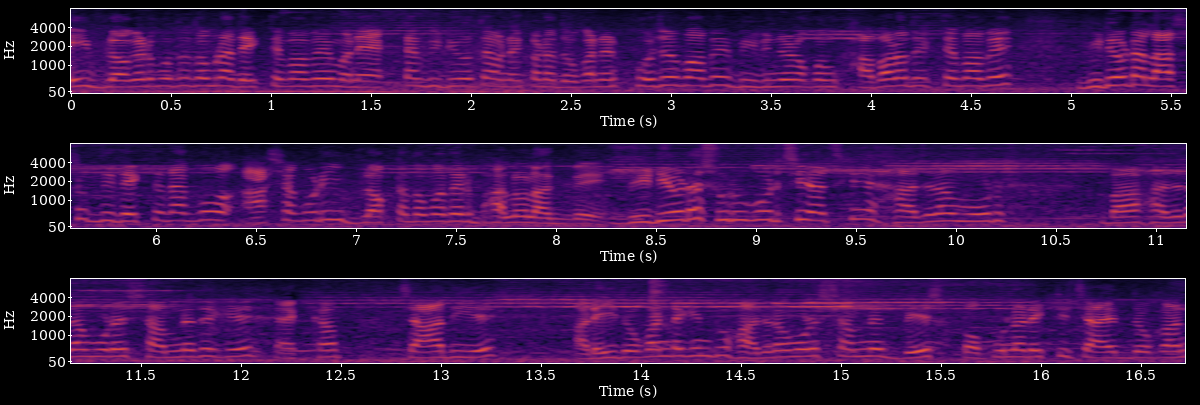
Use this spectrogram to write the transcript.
এই ব্লগের মধ্যে তোমরা দেখতে পাবে। মানে একটা ভিডিওতে অনেক কটা দোকানের খোঁজও পাবে, বিভিন্ন রকম খাবারও দেখতে পাবে। ভিডিওটা লাস্ট অব্দি দেখতে থাকো। আশা করি ব্লগটা তোমাদের ভালো লাগবে। ভিডিওটা শুরু করছি আজকে হাজরা মোড় বা হাজরা মোড়ের সামনে থেকে এক কাপ চা দিয়ে। আর এই দোকানটা কিন্তু হাজরা মোড়ের সামনে বেশ পপুলার একটি চায়ের দোকান।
